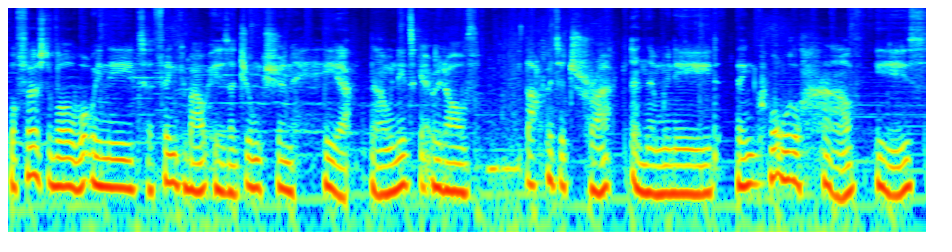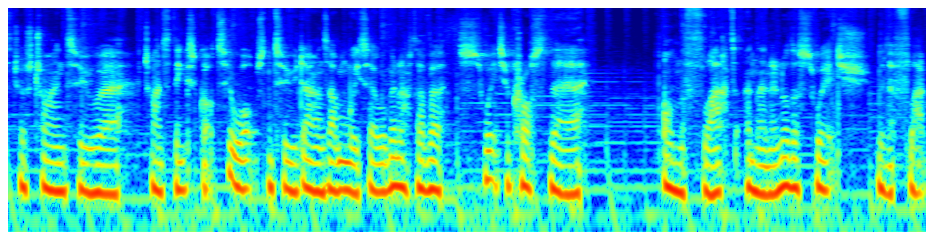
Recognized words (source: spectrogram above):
But first of all what we need to think about is a junction here. Now we need to get rid of that bit of track and then we need I think what we'll have is just trying to uh, trying to think. We've got two ups and two downs haven't we? So we're gonna have to have a switch across there on the flat and then another switch with a flat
